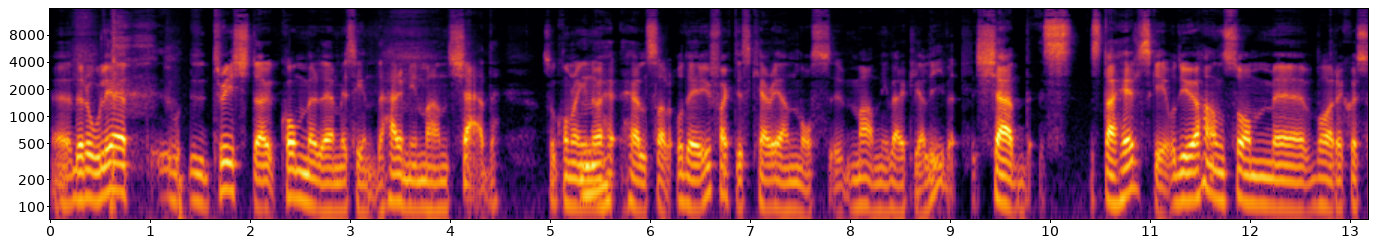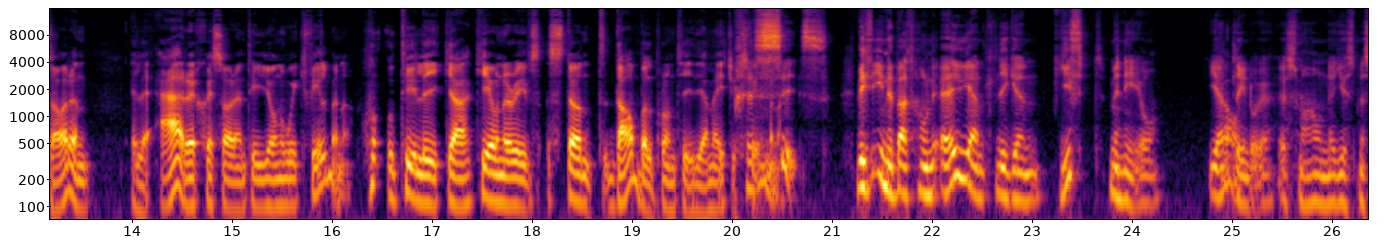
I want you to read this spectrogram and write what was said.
Eh, Det roliga är att Trish där kommer där med sin, det här är min man Chad. Så kommer han in och Mm. hä- hälsar och det är ju faktiskt Carrie Ann Moss man i verkliga livet. Chad Stahelski och det är ju han som eh, var regissören eller är regissören till John Wick-filmerna. Och tillika Keanu Reeves stunt double på de tidiga Matrix-filmerna. Precis. Vilket innebär att hon är ju egentligen gift med Neo. Egentligen då ju, eftersom hon är gift med,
